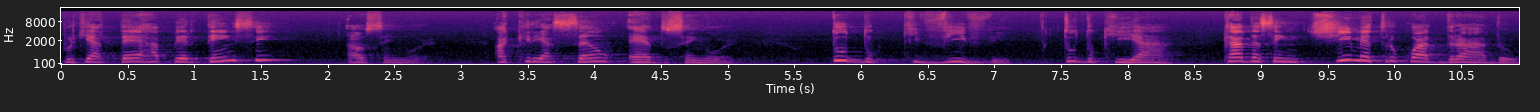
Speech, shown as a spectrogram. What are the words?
Porque a terra pertence ao Senhor, a criação é do Senhor. Tudo que vive, tudo que há, cada centímetro quadrado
